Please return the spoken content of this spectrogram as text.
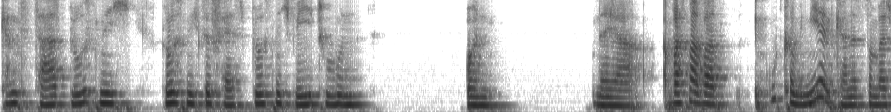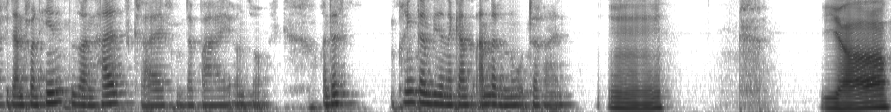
ganz zart, bloß nicht, bloß nicht so fest, bloß nicht wehtun. Und naja, was man aber gut kombinieren kann, ist zum Beispiel dann von hinten so einen Hals greifen dabei und so. Und das bringt dann wieder eine ganz andere Note rein. Mhm. Ja,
